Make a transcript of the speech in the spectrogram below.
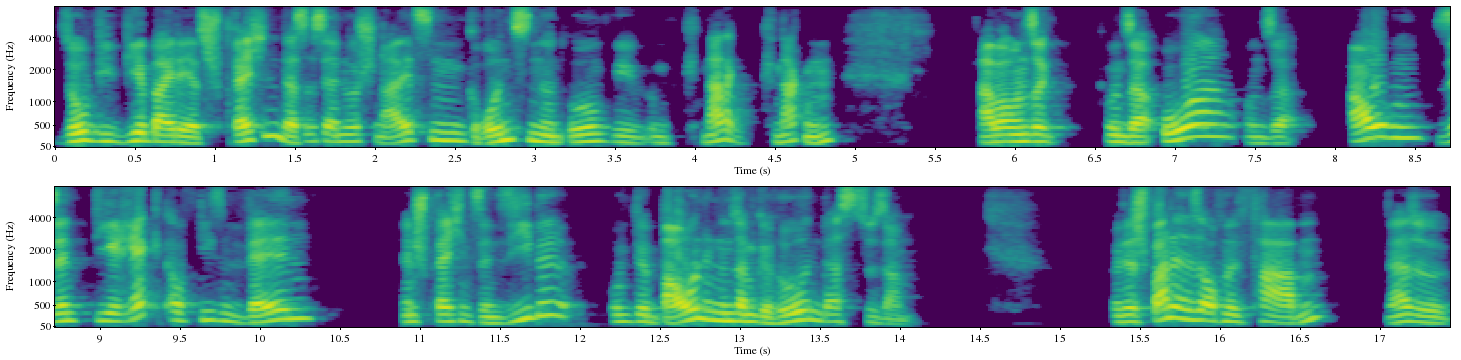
so wie wir beide jetzt sprechen, das ist ja nur Schnalzen, Grunzen und irgendwie Knacken. Aber unsere unser Ohr, unsere Augen sind direkt auf diesen Wellen entsprechend sensibel und wir bauen in unserem Gehirn das zusammen. Und das Spannende ist auch mit Farben. Also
